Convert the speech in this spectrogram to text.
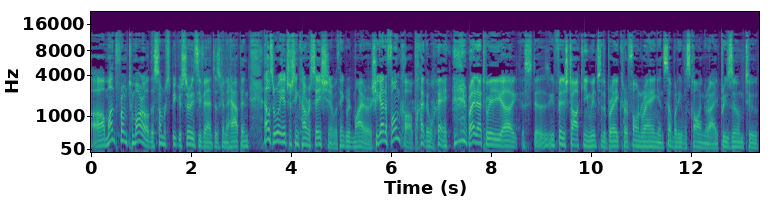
a month from tomorrow, the Summer Speaker Series event is going to happen. That was a really interesting conversation with Ingrid Meyer. She got a phone call, by the way, right after we, uh, uh, finished talking. We went to the break. Her phone rang, and somebody was calling her, I presume, to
